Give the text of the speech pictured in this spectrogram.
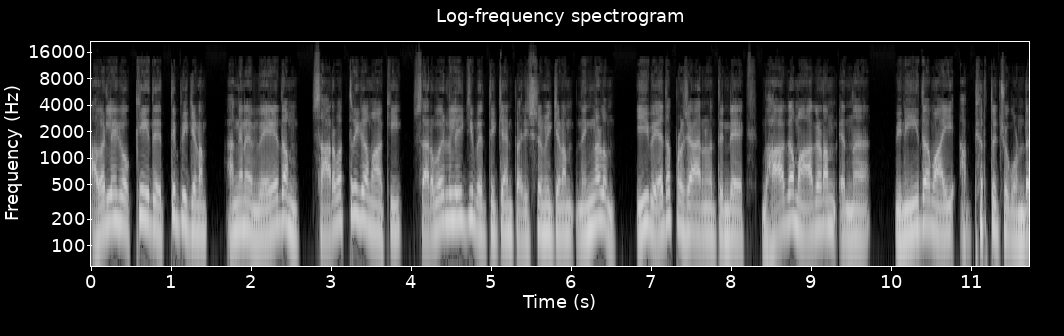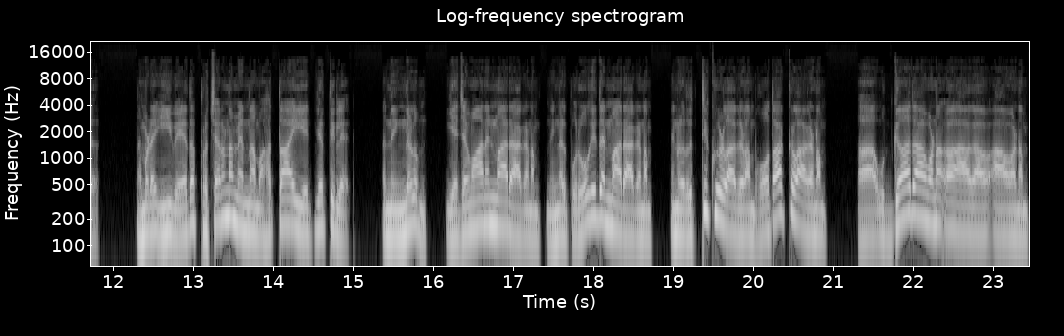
അവരിലേക്കൊക്കെ ഇത് എത്തിപ്പിക്കണം. അങ്ങനെ വേദം സാർവത്രികമാക്കി സർവരിലേക്കും എത്തിക്കാൻ പരിശ്രമിക്കണം. നിങ്ങളും ഈ വേദപ്രചാരണത്തിന്റെ ഭാഗമാകണം എന്ന് വിനീതമായി അഭ്യർത്ഥിച്ചുകൊണ്ട് നമ്മുടെ ഈ വേദപ്രചരണം എന്ന മഹത്തായ യജ്ഞത്തിൽ നിങ്ങളും യജമാനന്മാരാകണം നിങ്ങൾ പുരോഹിതന്മാരാകണം നിങ്ങൾ ഋത്തിക്കുകളാകണം ഹോതാക്കളാകണം ഉദ്ഘാതാവണ ആവണം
